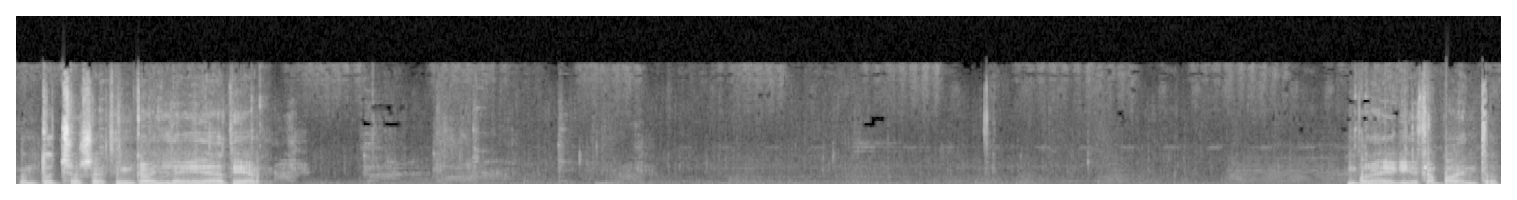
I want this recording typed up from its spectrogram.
Son tochos, eh. 5000 de vida, tío. Poner aquí el campamento.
